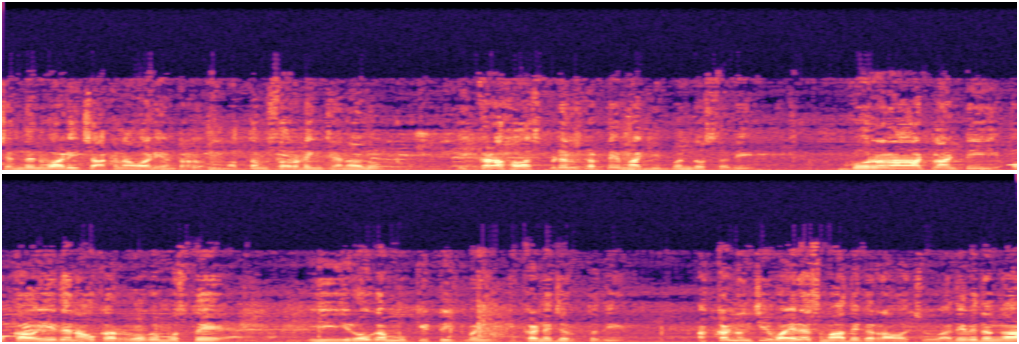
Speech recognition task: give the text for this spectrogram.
Chandanwadi Chakanawadi అంటారు. మొత్తం సరౌండింగ్ జనాలు. ఇక్కడ హాస్పిటల్ కడితే మాకు ఇబ్బంది వస్తుంది. కరోనా అట్లాంటి ఒక ఏదైనా ఒక రోగం వస్తే ఈ రోగముకి ట్రీట్మెంట్ ఇక్కడనే జరుగుతుంది. అక్కడ నుంచి వైరస్ మా దగ్గర రావచ్చు. అదేవిధంగా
